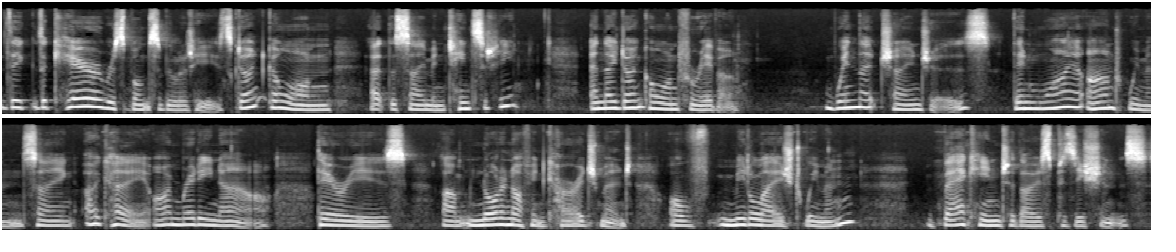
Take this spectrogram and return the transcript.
The, the care responsibilities don't go on at the same intensity and they don't go on forever. When that changes, then why aren't women saying, okay, I'm ready now? There is um, not enough encouragement of middle aged women back into those positions.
